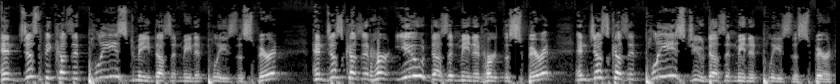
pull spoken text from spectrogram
And just because it pleased me doesn't mean it pleased the Spirit. And just because it hurt you doesn't mean it hurt the Spirit. And just because it pleased you doesn't mean it pleased the Spirit.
